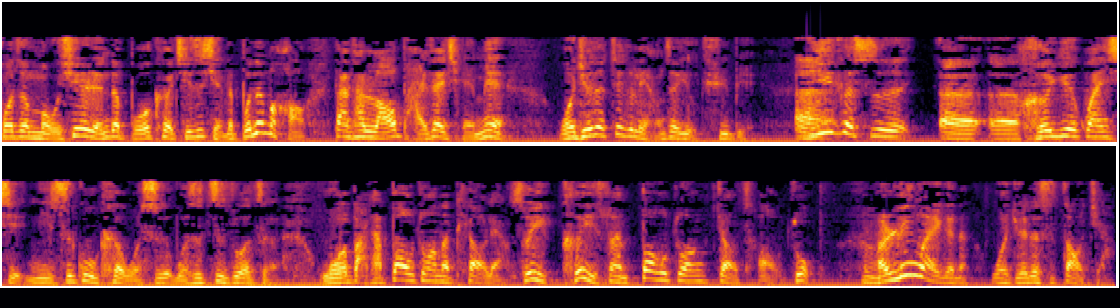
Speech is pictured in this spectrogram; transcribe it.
或者某些人的博客其实写的不那么好，但他老排在前面。我觉得这个两者有区别，一个是呃呃合约关系，你是顾客，我是我是制作者，我把它包装的漂亮，所以可以算包装叫炒作，而另外一个呢，我觉得是造假。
